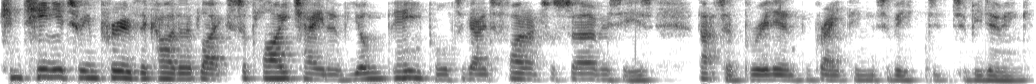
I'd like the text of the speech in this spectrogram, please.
continue to improve the kind of like supply chain of young people to go into financial services, that's a brilliant, great thing to be to, to be doing.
